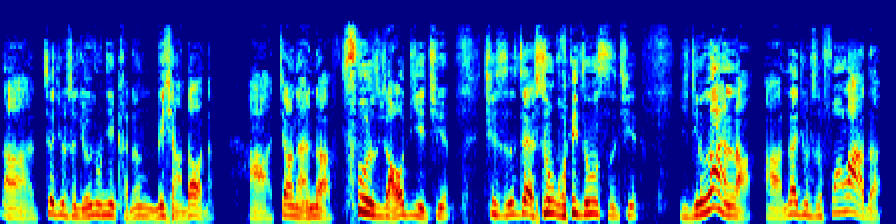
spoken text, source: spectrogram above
啊，这就是刘仲敬可能没想到的啊。江南的富饶地区，其实在宋徽宗时期已经烂了啊，那就是方腊的。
